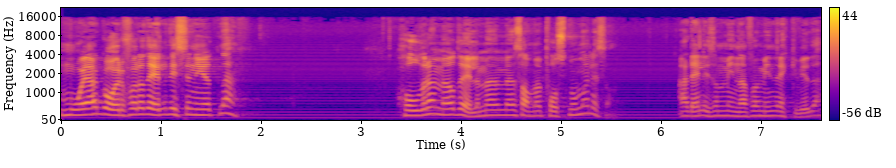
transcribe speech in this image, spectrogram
må jeg gå for å dele disse nyhetene? Holder det med å dele med, med samme postnummer? liksom? Er det liksom innenfor min rekkevidde?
